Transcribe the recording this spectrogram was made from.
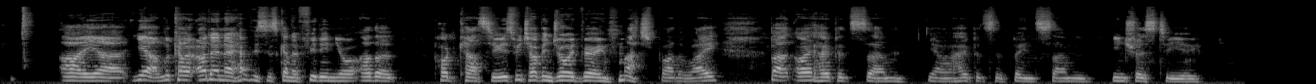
I uh, yeah, look, I, I don't know how this is going to fit in your other podcast series, which I've enjoyed very much, by the way. But I hope it's um, yeah, I hope it's been some interest to you.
